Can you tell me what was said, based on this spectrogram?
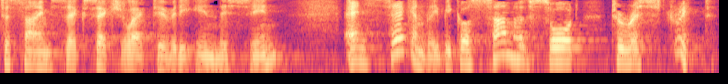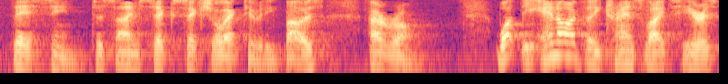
to same sex sexual activity in this sin. And secondly, because some have sought to restrict their sin to same sex sexual activity. Both are wrong. What the NIV translates here as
